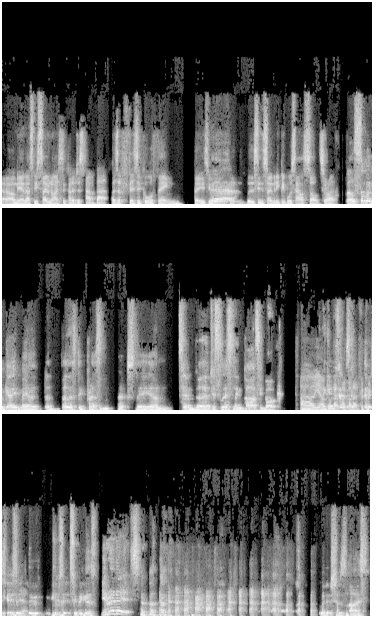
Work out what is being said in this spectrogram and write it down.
Uh, I mean, it must be so nice to kind of just have that as a physical thing that is your Yeah. work that's in so many people's households, right? Well, someone gave me a, a birthday present. It's the um, Tim Burgess listening party book. Oh yeah, I got that, I it got that for and he Christmas. Gives Yeah. it, to, gives it to me. He goes, "You're in it," which was nice.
